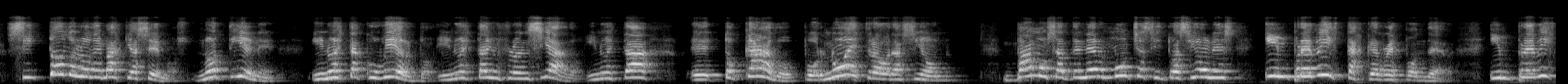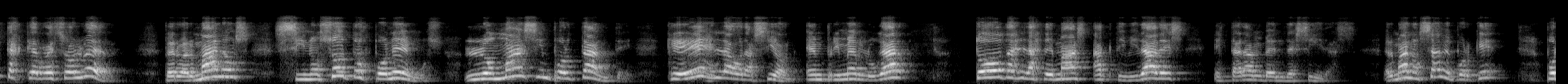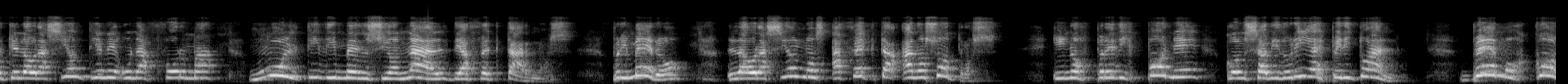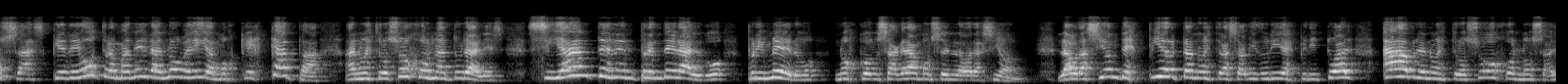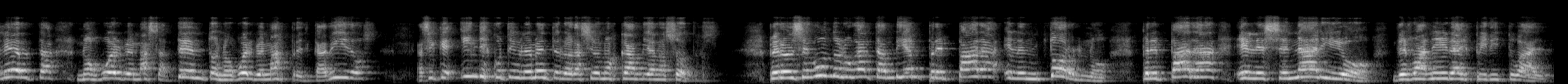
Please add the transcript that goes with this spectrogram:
Si todo lo demás que hacemos no tiene y no está cubierto y no está influenciado y no está eh, tocado por nuestra oración, vamos a tener muchas situaciones imprevistas que responder, imprevistas que resolver. Pero hermanos, si nosotros ponemos lo más importante, que es la oración, en primer lugar, todas las demás actividades estarán bendecidas. Hermanos, ¿sabe por qué? Porque la oración tiene una forma multidimensional de afectarnos. Primero, la oración nos afecta a nosotros y nos predispone con sabiduría espiritual. Vemos cosas que de otra manera no veíamos, que escapa a nuestros ojos naturales, si antes de emprender algo, primero nos consagramos en la oración. La oración despierta nuestra sabiduría espiritual, abre nuestros ojos, nos alerta, nos vuelve más atentos, nos vuelve más precavidos. Así que indiscutiblemente la oración nos cambia a nosotros. Pero en segundo lugar también prepara el entorno, prepara el escenario de manera espiritual.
